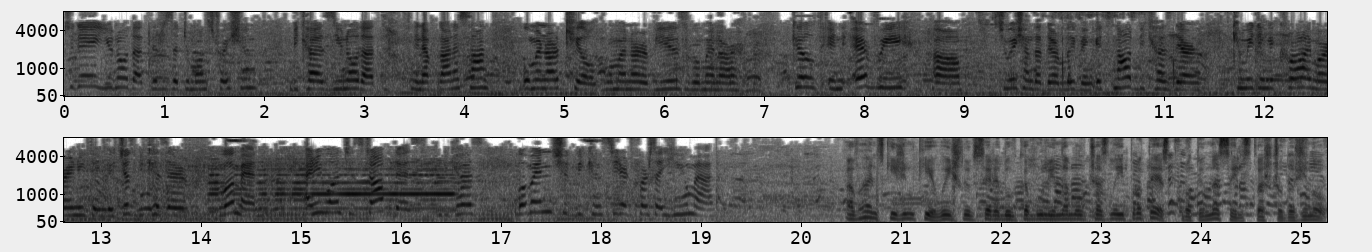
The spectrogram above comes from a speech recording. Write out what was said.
Today you know that there is a demonstration because you know that in Afghanistan women are killed, women are abused, women are killed in every uh, situation that they're living. It's not because they're committing a crime or anything. It's just because they're women, and we want to stop this because women should be considered first a human. Афганські жінки вийшли в середу в Кабулі на мовчазний протест проти насильства щодо жінок.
